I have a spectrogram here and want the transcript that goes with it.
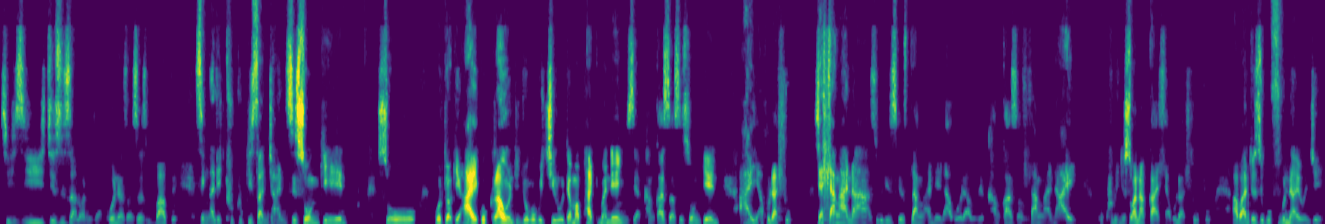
sizithi izizalwane zakhona zasezimbabwe singalithuthukisa njani sisonkeni so kodwa ke hhayi kuground njengoba ubutshile ukuthi amaphathi maningi siyakhankasa sisonkeni hhayi akulahlupho siyahlangana sikulesi ke sihlangane labo labo bekhankasa sihlangane hhayi kukhulunyiswana kahle akulahlupho abantu esikufunayo nje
